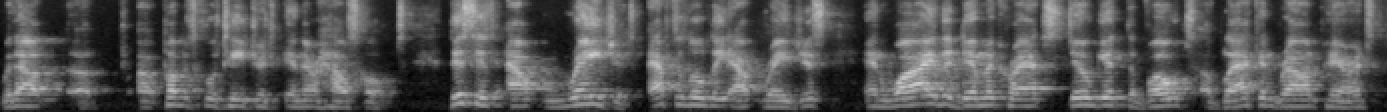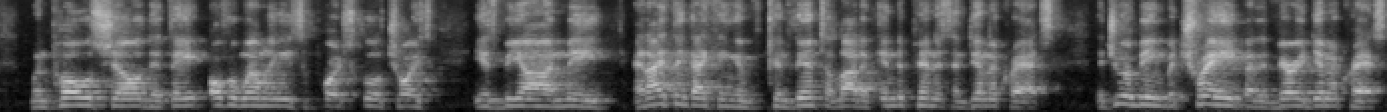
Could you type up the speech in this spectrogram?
without uh, uh, public school teachers in their households. This is outrageous, absolutely outrageous. And why the Democrats still get the votes of black and brown parents when polls show that they overwhelmingly support school choice is beyond me. And I think I can convince a lot of independents and Democrats that you are being betrayed by the very Democrats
